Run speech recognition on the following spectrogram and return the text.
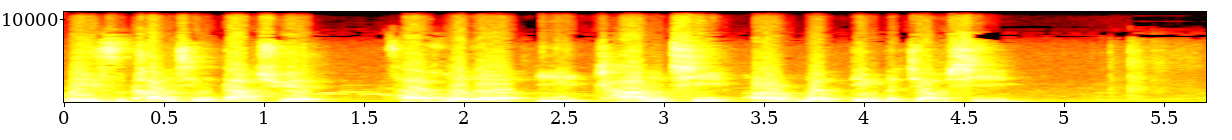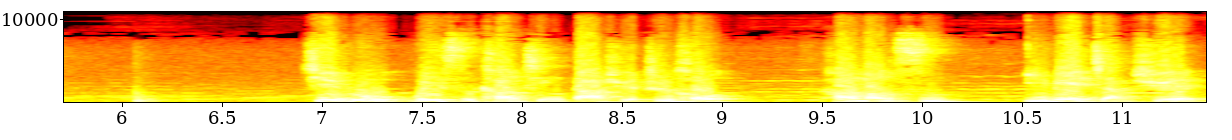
威斯康星大学，才获得一长期而稳定的教习。进入威斯康星大学之后，康芒斯一面讲学，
